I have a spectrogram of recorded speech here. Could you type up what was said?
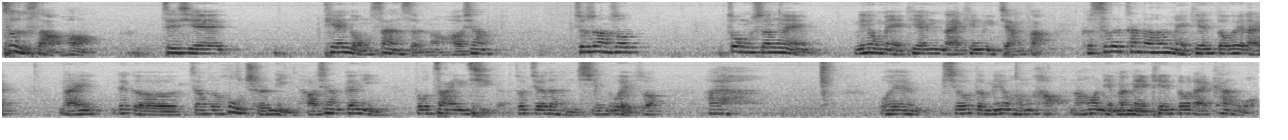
至少哈，这些天龙善神哦，好像就算说众生呢，没有每天来听你讲法，可是会看到他每天都会来来那个叫做护持你，好像跟你都在一起的，都觉得很欣慰，说，哎呀，我也修的没有很好，然后你们每天都来看我。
